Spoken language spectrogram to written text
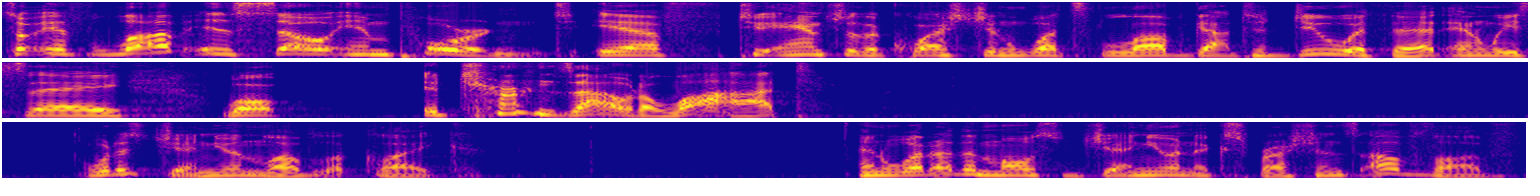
So, if love is so important, if to answer the question, what's love got to do with it, and we say, well, it turns out a lot, what does genuine love look like? And what are the most genuine expressions of love?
